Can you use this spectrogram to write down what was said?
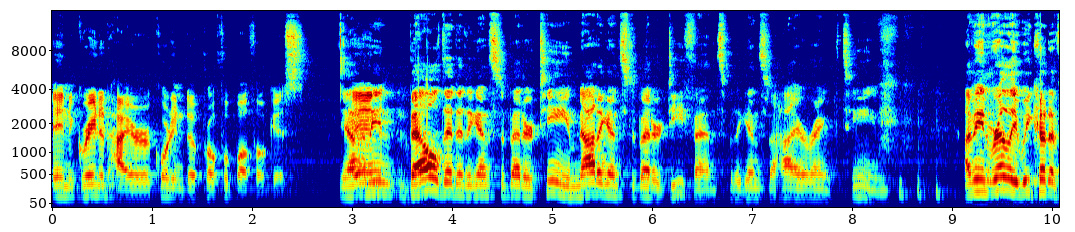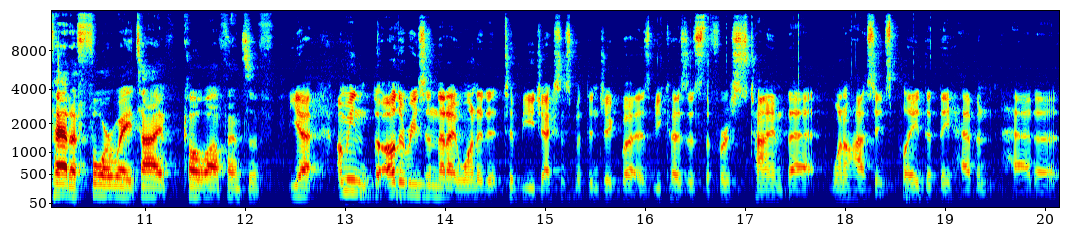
and graded higher according to Pro Football Focus. Yeah, I mean Bell did it against a better team, not against a better defense, but against a higher ranked team. I mean, really, we could have had a four way tie co-offensive. Yeah, I mean the other reason that I wanted it to be Jaxon Smith-Njigba is because it's the first time that when Ohio State's played that they haven't had a,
